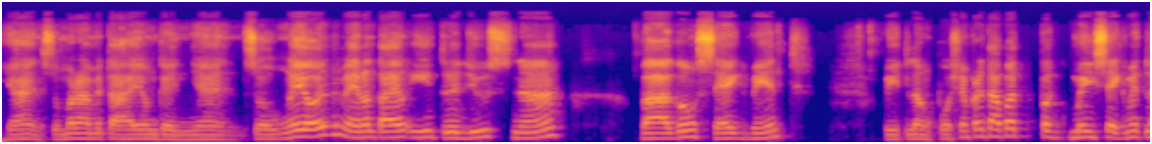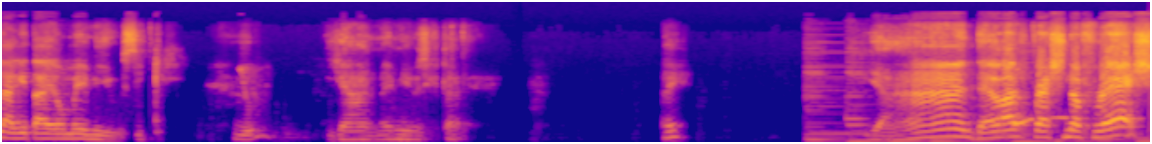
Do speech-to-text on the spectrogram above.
Yan. So marami tayong ganyan. So ngayon, meron tayong i-introduce na bagong segment. Wait lang po. Siyempre dapat pag may segment, lagi tayong may music. Yun. Yan, may music tayo. Yan, diba? Fresh na fresh.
